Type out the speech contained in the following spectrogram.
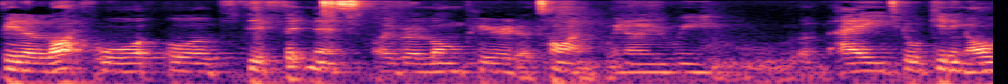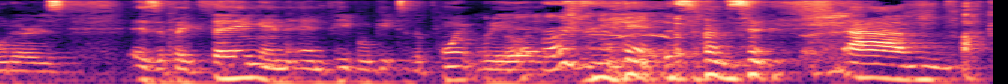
better life or, or their fitness over a long period of time. We know we age or getting older is is a big thing and, and people get to the point where yeah, this one's um, fuck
